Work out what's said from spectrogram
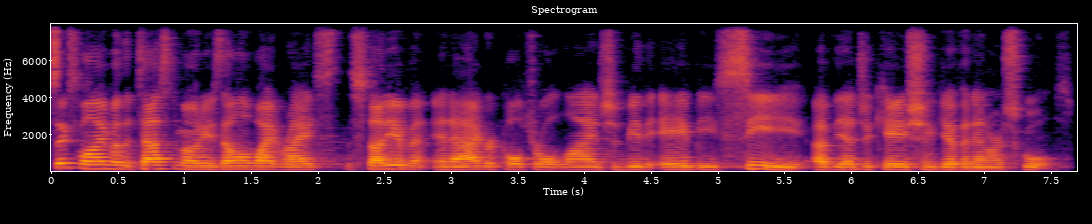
Sixth volume of the Testimonies, Ellen White writes The study of an agricultural line should be the ABC of the education given in our schools.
